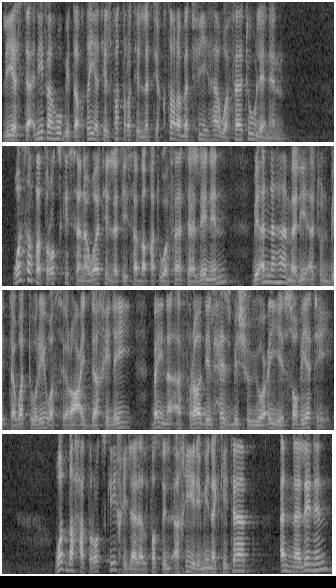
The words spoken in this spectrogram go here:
ليستأنفه بتغطية الفترة التي اقتربت فيها وفاة لينين. وصف تروتسكي السنوات التي سبقت وفاة لينين بأنها مليئة بالتوتر والصراع الداخلي بين أفراد الحزب الشيوعي السوفيتي. وضح تروتسكي خلال الفصل الأخير من الكتاب أن لينين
